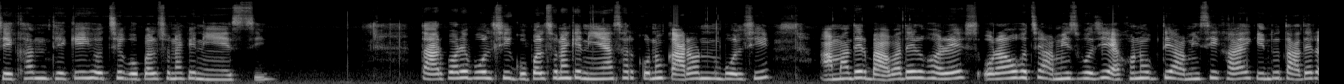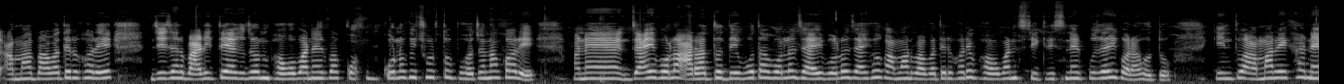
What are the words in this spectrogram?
সেখান থেকেই হচ্ছে গোপাল সোনাকে নিয়ে এসেছি। তারপরে বলছি, গোপাল সোনাকে নিয়ে আসার কোনো কারণ বলছি, আমাদের বাবাদের ঘরে ওরাও হচ্ছে আমিষভোজী এখনও অবধি আমিষই খায়, কিন্তু তাদের, আমার বাবাদের ঘরে যে যার বাড়িতে একজন ভগবানের বা কোনো কিছুর তো ভজনা করে মানে যাই বলো, আরাধ্য দেবতা বলো, যাই বলো, যাই হোক, আমার বাবাদের ঘরে ভগবান শ্রীকৃষ্ণের পূজাই করা হতো। কিন্তু আমার এখানে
